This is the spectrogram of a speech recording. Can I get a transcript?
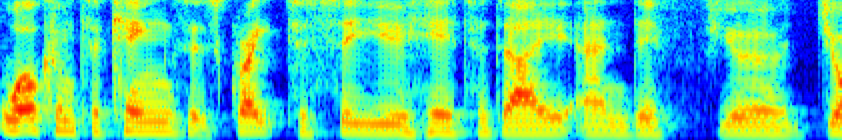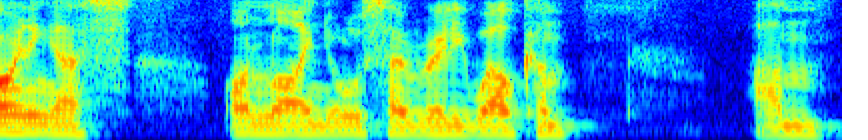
welcome to Kings. It's great to see you here today. And if you're joining us online, you're also really welcome. Um,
